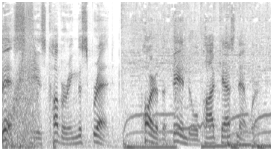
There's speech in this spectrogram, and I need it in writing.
This is Covering the Spread, part of the FanDuel Podcast Network.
